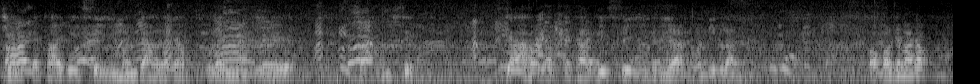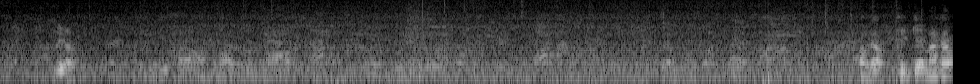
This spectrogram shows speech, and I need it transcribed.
เชฟคล้ายๆที่สีเหมือนกันเลยครับผู้เล่นหมายเลขสามสิบเก้าครับคล้ายๆที่สีพิทยานวลนิรันดร์ ต่อบอลขึ้นมาครับเลือเอาครับขึ้นเกมมาครับ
